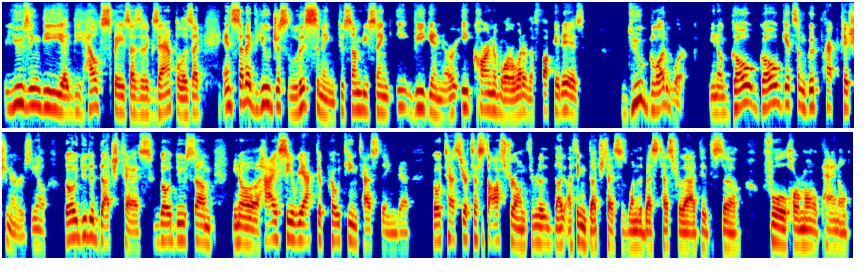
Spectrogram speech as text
using the uh, the health space as an example is like instead of you just listening to somebody saying eat vegan or eat carnivore or whatever the fuck it is, do blood work you know go go get some good practitioners you know go do the dutch test go do some you know high c reactive protein testing uh, go test your testosterone through the i think dutch test is one of the best tests for that. It's a full hormonal panel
